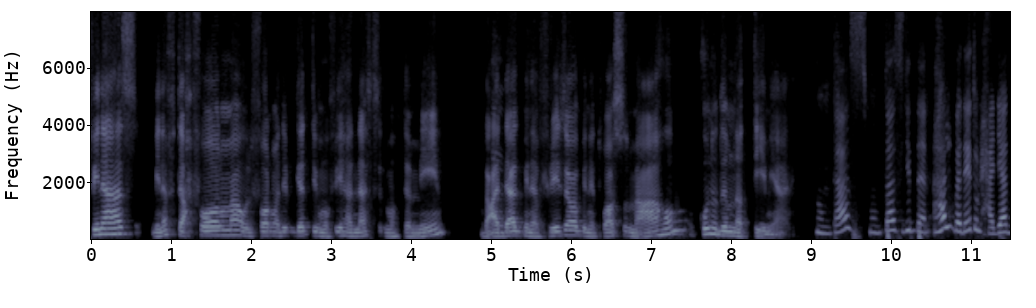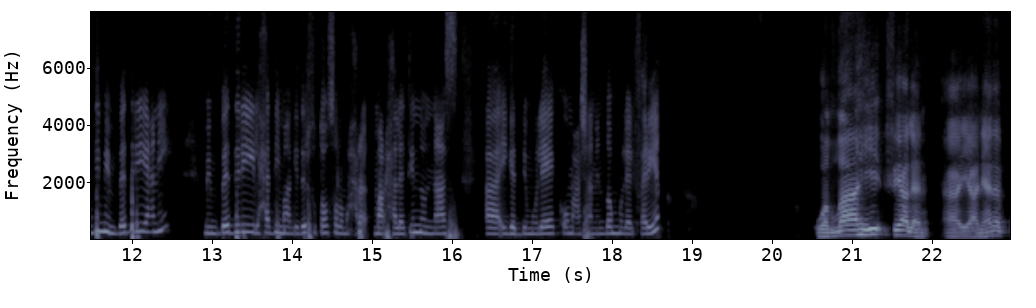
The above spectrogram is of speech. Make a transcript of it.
في ناس بنفتح فورمة والفورمة دي بقدموا فيها الناس المهتمين بعد ذاك بنفرزها وبنتواصل معاهم ويكونوا ضمن التيم يعني. ممتاز ممتاز جدا. هل بديتوا الحاجات دي من بدري يعني؟ من بدري لحد ما قدرتوا توصلوا مرحلة إنه الناس آه، يقدموا لكم عشان ينضموا للفريق. والله فعلا آه يعني أنا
